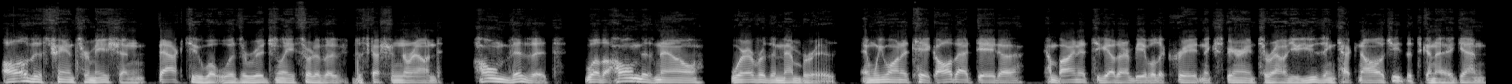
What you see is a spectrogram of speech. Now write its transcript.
All of this transformation back to what was originally sort of a discussion around home visits. Well, the home is now wherever the member is. And we want to take all that data, combine it together and be able to create an experience around you using technology that's going to, again,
